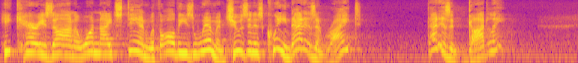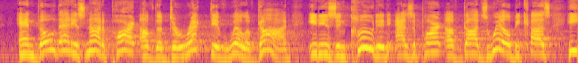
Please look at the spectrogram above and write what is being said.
He carries on a one night stand with all these women, choosing his queen. That isn't right. That isn't godly. And though that is not a part of the directive will of God, it is included as a part of God's will because He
